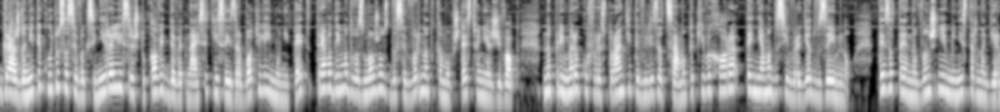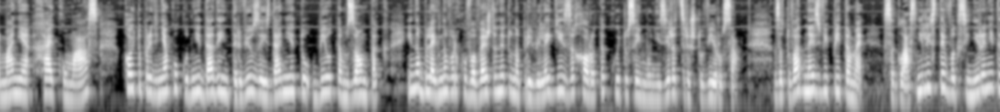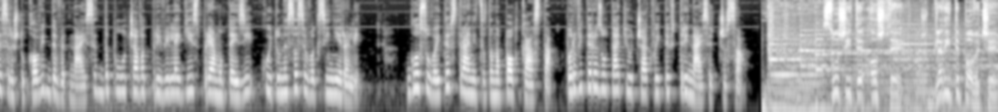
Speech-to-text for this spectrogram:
Гражданите, които са се вакцинирали срещу COVID-19 и са изработили имунитет, трябва да имат възможност да се върнат към обществения живот. Например, ако в ресторантите влизат само такива хора, те няма да си вредят взаимно. Тезата е на външния министр на Германия Хайко Маас, който преди няколко дни даде интервю за изданието Биотамзонтак и наблегна върху въвеждането на привилегии за хората, които се иммунизират срещу вируса. Затова днес ви питаме – Съгласни ли сте вакцинираните срещу COVID-19 да получават привилегии спрямо тези, които не са се вакцинирали? Гласувайте в страницата на подкаста. Първите резултати очаквайте в 13 часа. Слушайте още, гледайте повече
